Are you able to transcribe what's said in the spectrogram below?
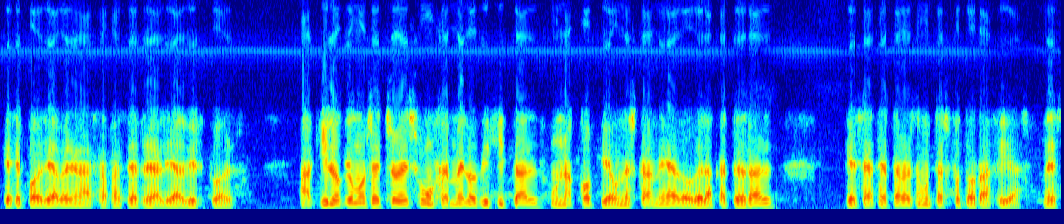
que se podría ver en las gafas de realidad virtual. Aquí lo que hemos hecho es un gemelo digital, una copia, un escaneado de la catedral que se hace a través de muchas fotografías. Es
